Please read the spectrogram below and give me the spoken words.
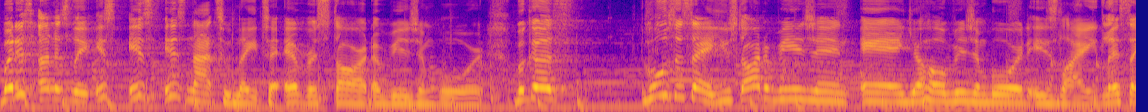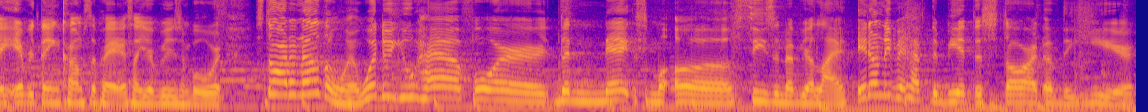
but it's honestly it's it's it's not too late to ever start a vision board because who's to say? You start a vision and your whole vision board is like let's say everything comes to pass on your vision board. Start another one. What do you have for the next uh season of your life? It don't even have to be at the start of the year.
